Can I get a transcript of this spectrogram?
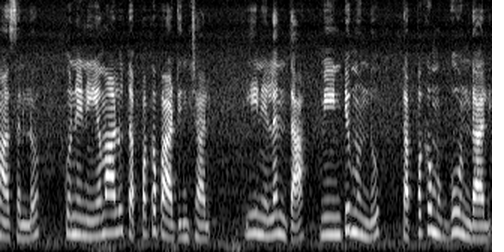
మాసంలో కొన్ని నియమాలు తప్పక పాటించాలి. ఈ నెలంతా మీ ఇంటి ముందు తప్పక ముగ్గు ఉండాలి.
